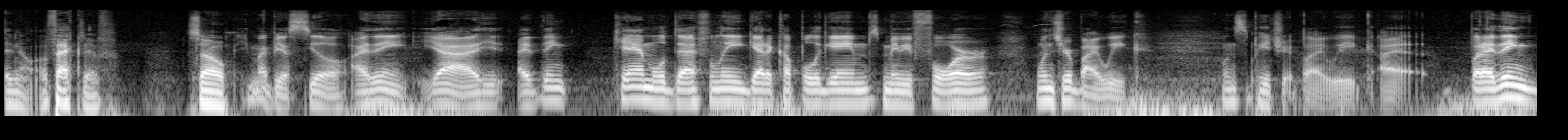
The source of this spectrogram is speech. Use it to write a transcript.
you know effective. So He might be a steal. I think. Yeah. He, I think Cam will definitely get a couple of games, maybe four. When's your bye week? When's the Patriot bye week? I. But I think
